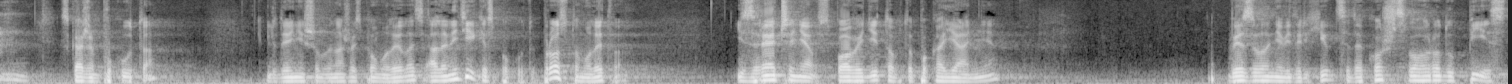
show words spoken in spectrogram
скажімо, покута людині, щоб вона щось помолилась, але не тільки з покути, просто молитва. І зречення в сповіді, тобто покаяння, визволення від гріхів це також свого роду піст,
